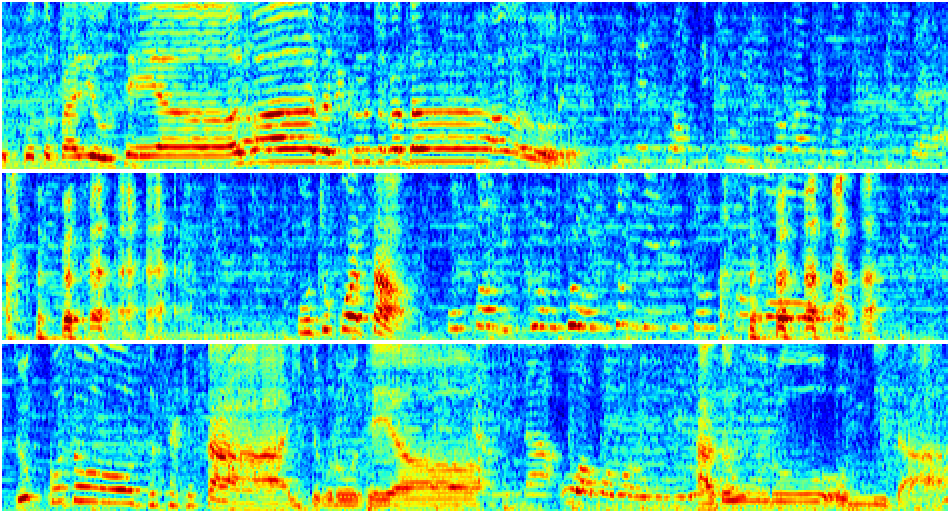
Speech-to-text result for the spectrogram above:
쪼꼬도 빨리 오세요. 아이고, 나 미끄러져 간다. 근데 변기통에 들어가는 걸 보는데. 어, 쪼꼬 왔다. 오빠 미끄럼틀 엄청 재밌었어. 쪼꼬도 도착했다. 이쪽으로 오세요. 감사합니다. 우와 우와 우와 우와. 자동으로 옵니다.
